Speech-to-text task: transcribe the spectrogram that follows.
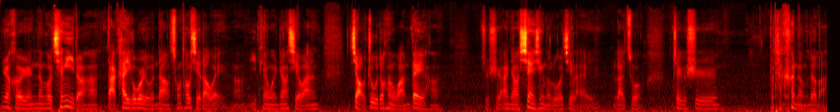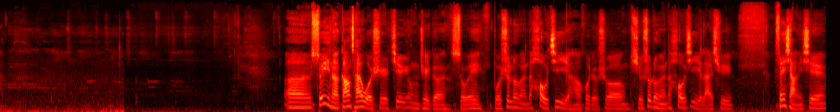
任何人能够轻易的哈打开一个 Word 文档，从头写到尾啊，一篇文章写完。脚注都很完备哈，就是按照线性的逻辑来来做，这个是不太可能的吧？呃，所以呢，刚才我是借用这个所谓博士论文的后记哈，或者说学术论文的后记来去分享一些，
